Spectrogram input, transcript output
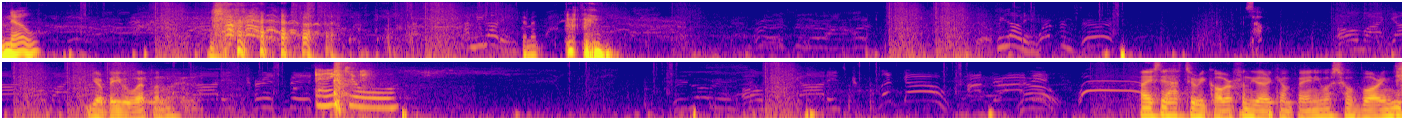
no. Damn it. Your baby weapon. Thank you. I still have to recover from the other campaign. It was so boring.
